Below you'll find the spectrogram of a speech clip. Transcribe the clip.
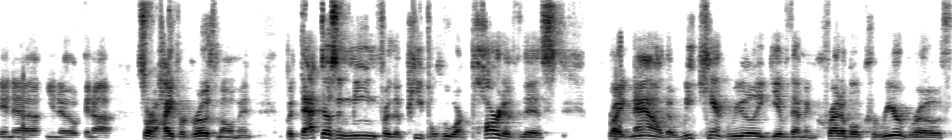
in a you know in a sort of hyper growth moment but that doesn't mean for the people who are part of this right now that we can't really give them incredible career growth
